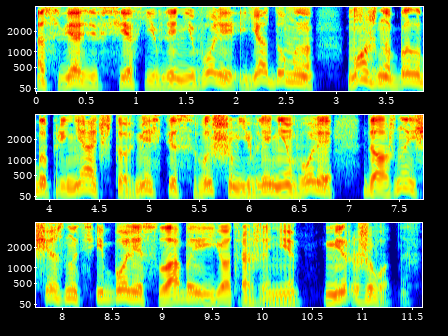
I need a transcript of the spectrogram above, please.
о связи всех явлений воли, я думаю, можно было бы принять, что вместе с высшим явлением воли должно исчезнуть и более слабое ее отражение — мир животных.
